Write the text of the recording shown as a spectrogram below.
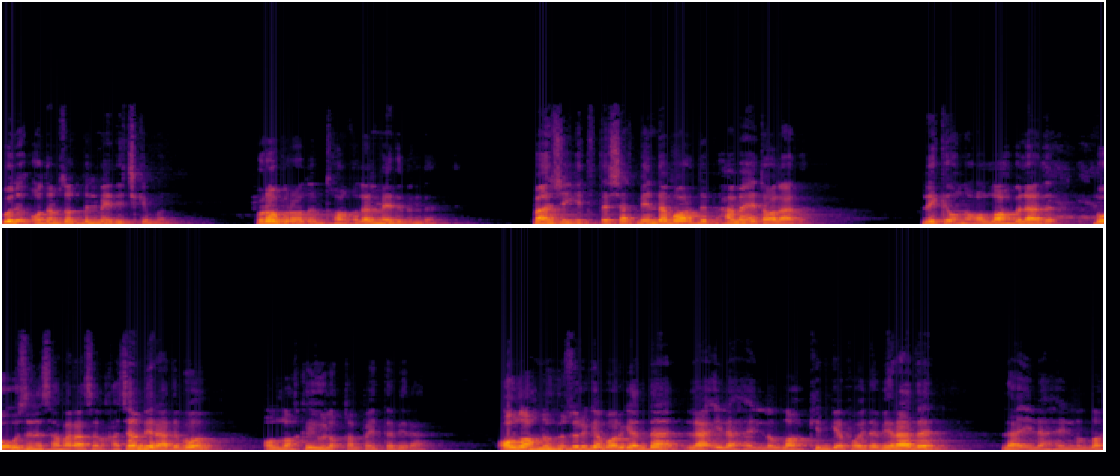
Buni odamzod bilmaydi hech kim buni. Birov birovni imtihon qilolmaydi bunda. Mana shu yettita shart menda bor deb hamma ayta oladi. Lekin uni olloh biladi. Bu o'zini samarasini qachon beradi bu? Ollohga yo'liqqan paytda beradi. Ollohni huzuriga borganda la ilaha illalloh kimga foyda beradi? La ilaha illalloh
